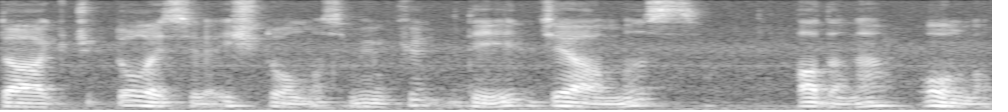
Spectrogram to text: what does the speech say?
daha küçük. Dolayısıyla eşit olması mümkün değil. Cevabımız Adana olmalı.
